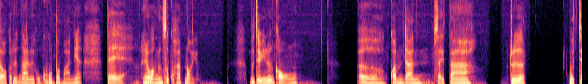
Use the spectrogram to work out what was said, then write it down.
ต่อกับเรื่องงานอะไรของคุณประมาณเนี้ยแต่ให้ระวังเรื่องสุขภาพหน่อย มันจะมีเรื่องของ เอ่อความดัน สายตา เลือด หัวใจ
